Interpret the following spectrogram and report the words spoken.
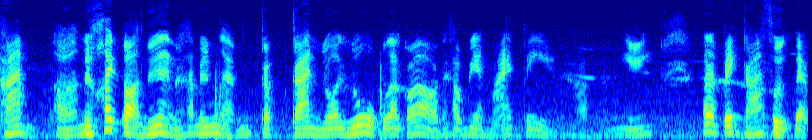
ภาพเออไม่ค่อยต่อเนื่องนะครับไม่เหมือนกับการโยนลูกแล้วก็นะครับเบี่ยงไม้ตีนะ นี้ก็จะเป็นการฝึกแบบ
